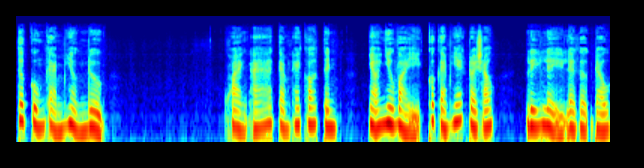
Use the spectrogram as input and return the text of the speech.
tớ cũng cảm nhận được. Hoàng Á cảm thấy khó tin, nhỏ như vậy có cảm giác rồi sao? Lý lị lại gật đầu,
